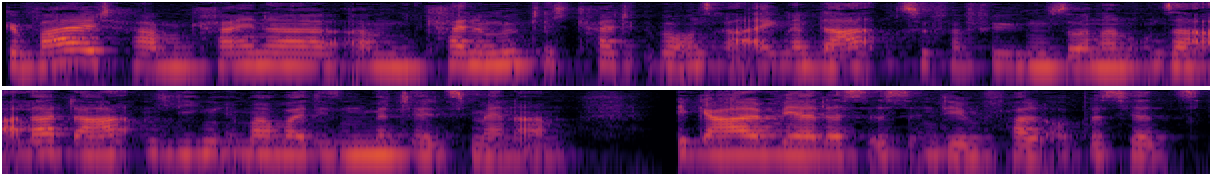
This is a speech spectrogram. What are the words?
Gewalt, haben keine, ähm, keine Möglichkeit, über unsere eigenen Daten zu verfügen, sondern unser aller Daten liegen immer bei diesen Mittelsmännern egal wer das ist in dem Fall, ob es jetzt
